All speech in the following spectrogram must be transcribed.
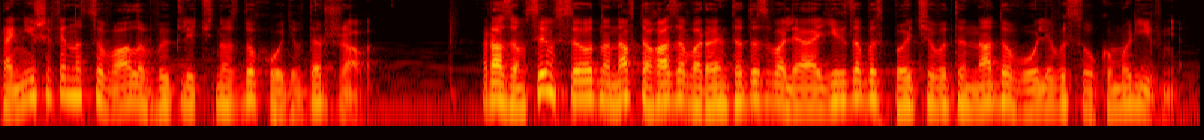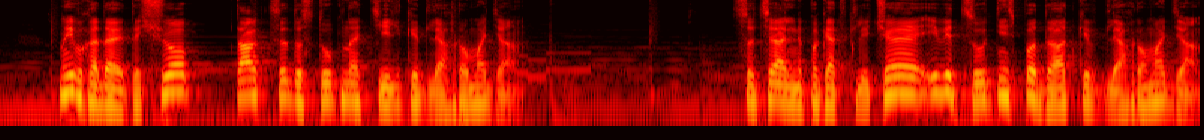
раніше фінансували виключно з доходів держави. Разом з цим все одно нафтогазова рента дозволяє їх забезпечувати на доволі високому рівні. Ну і вгадаєте, що так це доступно тільки для громадян. Соціальний пакет включає і відсутність податків для громадян.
